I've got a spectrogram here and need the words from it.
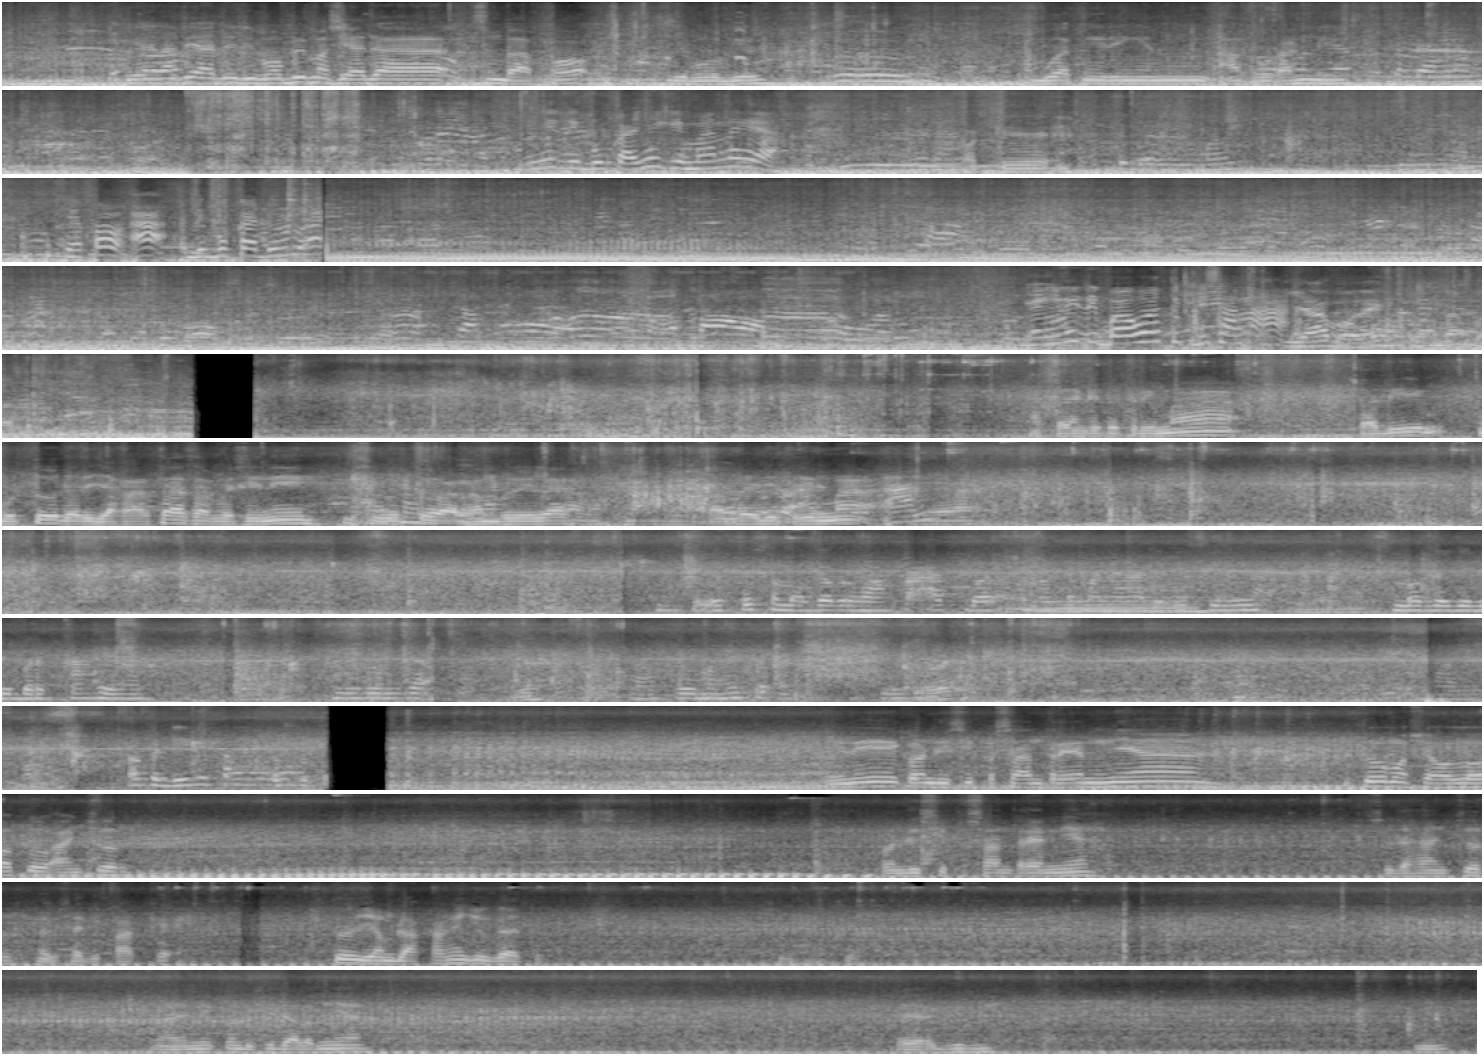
itu. Ya nanti ada di mobil masih ada sembako di mobil. buat miringin Al-Quran nih Ini dibukanya gimana ya? pakai Siapa? Ah, dibuka dulu. Ah. Yang ini di bawah tuh di Ya boleh. apa yang kita terima tadi utuh dari Jakarta sampai sini isi utuh alhamdulillah sampai diterima Itu semoga bermanfaat buat teman-teman yang ada di sini. Semoga jadi berkah ya. Ini enggak. Ya. Nah, rumah itu Oh, ini kondisi pesantrennya. Itu masya Allah tuh hancur. Kondisi pesantrennya sudah hancur nggak bisa dipakai. Tuh yang belakangnya juga tuh. Nah ini kondisi dalamnya. Kayak gini. Nih.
